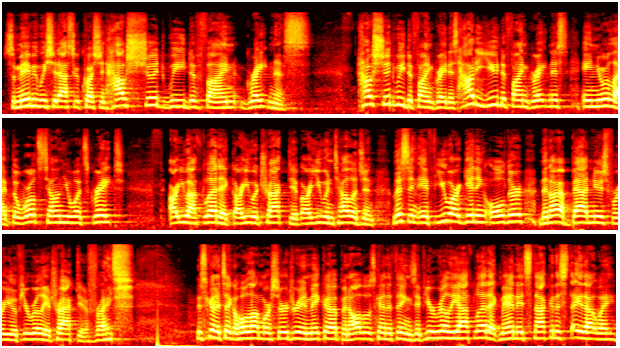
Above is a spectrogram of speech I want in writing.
So maybe we should ask a question How should we define greatness? How should we define greatness? How do you define greatness in your life? The world's telling you what's great. Are you athletic? Are you attractive? Are you intelligent? Listen, if you are getting older, then I have bad news for you if you're really attractive, right? It's going to take a whole lot more surgery and makeup and all those kind of things. If you're really athletic, man, it's not going to stay that way.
